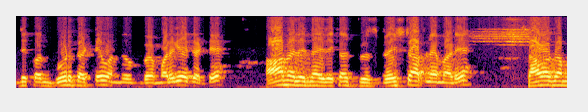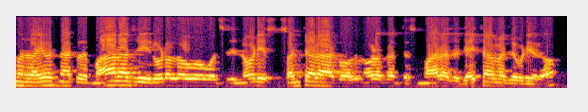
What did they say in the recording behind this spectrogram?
ಇದಕ್ಕೊಂದು ಗೂಡು ಕಟ್ಟಿ, ಒಂದು ಮಳಿಗೆ ಕಟ್ಟಿ, ಆಮೇಲಿಂದ ಇದಕ್ಕೆ ಪ್ರ- ಪ್ರತಿಷ್ಠಾಪನೆ ಮಾಡಿ, ಸಾವಿರದ ಒಂಬೈನೂರ ಐವತ್ನಾಲ್ಕರಲ್ಲಿ ಮಹಾರಾಜರು ಈ ರೋಡಲ್ಲಿ ಹೋಗೋ ಒಂದ್ಸರಿ ನೋಡಿ, ಸಂಚಾರ ಆಗುವಾಗ ನೋಡೋದಂತ ಮಹಾರಾಜ ಜಯಚಾಮರಾಜ ಒಡೆಯರು.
